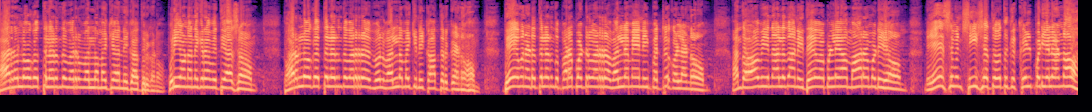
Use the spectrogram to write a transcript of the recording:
பரலோகத்திலிருந்து வரும் வல்லமைக்கு நீ காத்திருக்கணும். புரியும் நினைக்கிறேன் வித்தியாசம்? பரலோகத்திலிருந்து வர்ற வல்லமைக்கு நீ காத்திருக்கணும். தேவனிடத்திலிருந்து புறப்பட்டு வர்ற வல்லமையை நீ பெற்றுக்கொள்ளணும். அந்த ஆவியினால தான் நீ தேவ பிள்ளையா மாற முடியும். நீ இயேசுவின் சீசத்துவத்துக்கு கீழ்ப்படியலன்னா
